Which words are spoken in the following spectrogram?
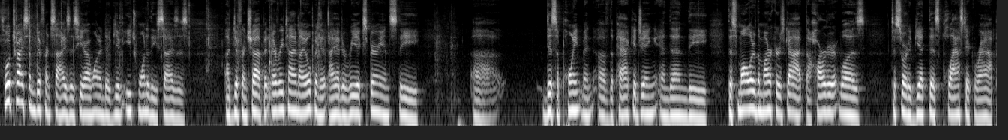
So we'll try some different sizes here. I wanted to give each one of these sizes a different shot, but every time I opened it, I had to re-experience the uh, disappointment of the packaging, and then the the smaller the markers got, the harder it was to sort of get this plastic wrap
